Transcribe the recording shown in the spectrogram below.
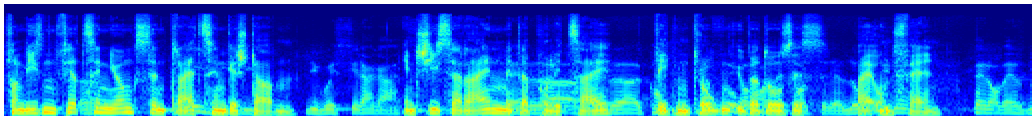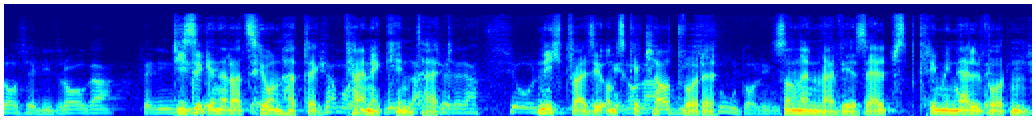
von diesen 14 Jungs sind 13 gestorben. In Schießereien mit der Polizei, wegen Drogenüberdosis, bei Unfällen. Diese Generation hatte keine Kindheit. Nicht, weil sie uns geklaut wurde, sondern weil wir selbst kriminell wurden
